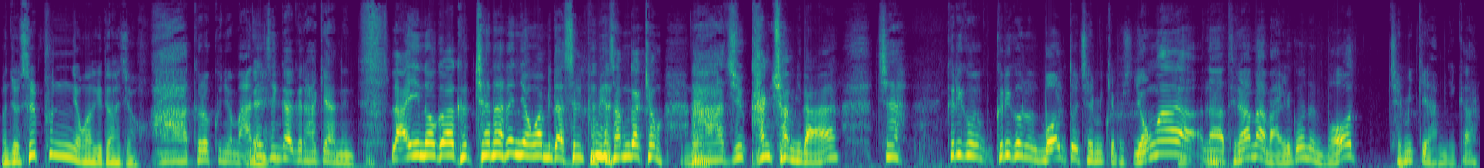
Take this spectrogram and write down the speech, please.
완전 슬픈 영화기도 하죠. 아 그렇군요. 많은 네. 생각을 하게 하는 라이너가 극찬하는 영화입니다. 슬픔의 삼각형 네. 아주 강추합니다. 자 그리고 그리고는 뭘 또 재밌게 보시? 영화나 드라마 말고는 뭐 재밌게 합니까?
